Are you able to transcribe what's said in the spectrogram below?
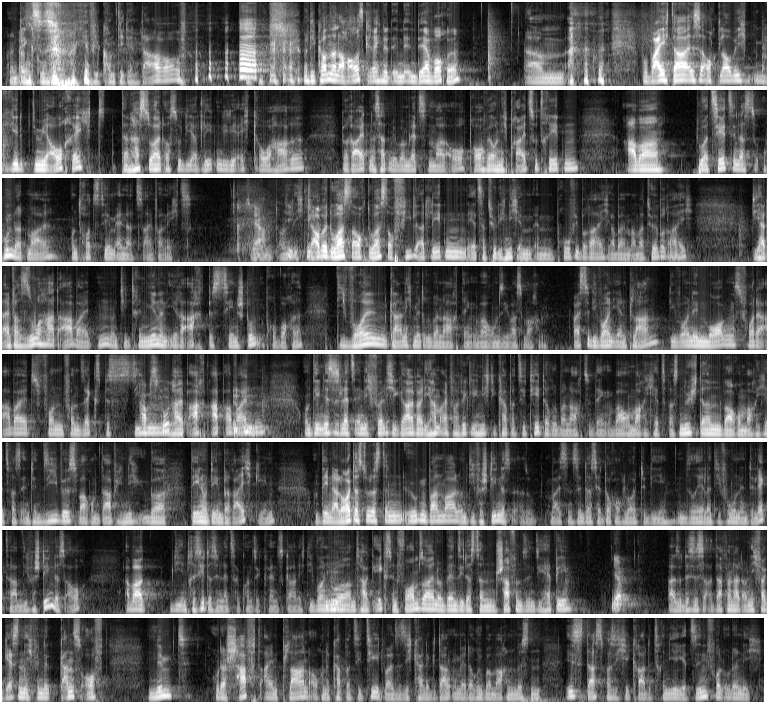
Und dann denkst du so, wie kommt die denn darauf? und die kommen dann auch ausgerechnet in, in der Woche. Ähm, wobei ich da ist auch, glaube ich, gibt mir auch recht, dann hast du halt auch so die Athleten, die dir echt graue Haare bereiten. Das hatten wir beim letzten Mal auch. Brauchen wir auch nicht breit zu treten. Aber du erzählst ihnen das hundertmal und trotzdem ändert es einfach nichts. So, ja, und, und die, ich die, glaube, du hast auch, du hast auch viele Athleten, jetzt natürlich nicht im, im Profibereich, aber im Amateurbereich, die halt einfach so hart arbeiten und die trainieren dann ihre acht bis zehn Stunden pro Woche, die wollen gar nicht mehr drüber nachdenken, warum sie was machen. Weißt du, die wollen ihren Plan, die wollen den morgens vor der Arbeit von, von sechs bis sieben, Absolut. halb acht abarbeiten. Und denen ist es letztendlich völlig egal, weil die haben einfach wirklich nicht die Kapazität, darüber nachzudenken. Warum mache ich jetzt was nüchtern? Warum mache ich jetzt was Intensives? Warum darf ich nicht über den und den Bereich gehen? Und denen erläuterst du das dann irgendwann mal und die verstehen das. Also meistens sind das ja doch auch Leute, die einen relativ hohen Intellekt haben. Die verstehen das auch. Aber die interessiert das in letzter Konsequenz gar nicht. Die wollen mhm. nur am Tag X in Form sein und wenn sie das dann schaffen, sind sie happy. Ja. Also das ist, darf man halt auch nicht vergessen. Ich finde, ganz oft nimmt oder schafft ein Plan auch eine Kapazität, weil sie sich keine Gedanken mehr darüber machen müssen, ist das, was ich hier gerade trainiere, jetzt sinnvoll oder nicht.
